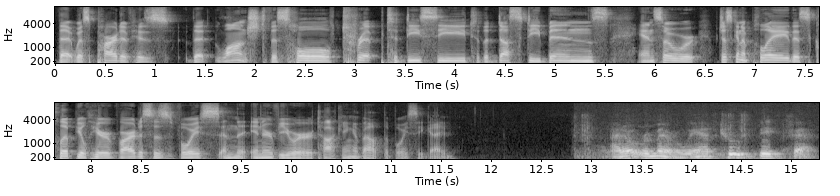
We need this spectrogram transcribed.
that was part of his that launched this whole trip to DC to the dusty bins. And so we're just going to play this clip. You'll hear Vardis's voice and the interviewer talking about the Boise Guide. I don't remember. We had two big fat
